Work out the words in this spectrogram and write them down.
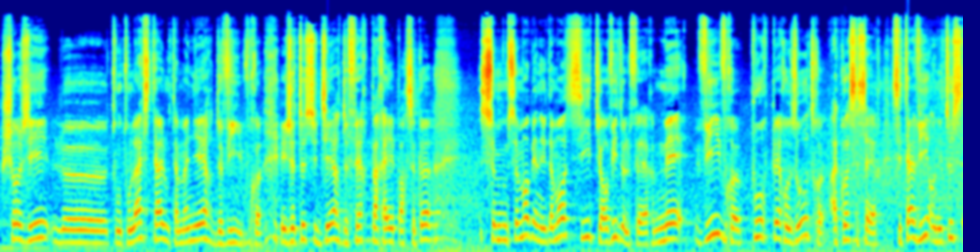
changer le, ton lifestyle ou ta manière de vivre. Et je te suggère de faire pareil parce que Seulement, bien évidemment, si tu as envie de le faire. Mais vivre pour plaire aux autres, à quoi ça sert? C'est ta vie, on est tous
